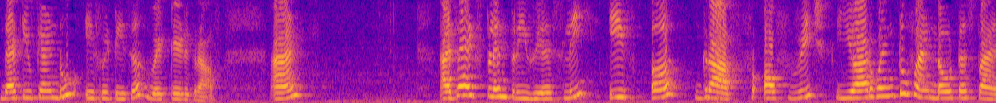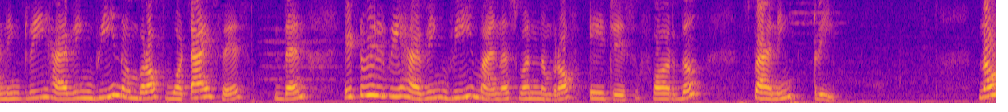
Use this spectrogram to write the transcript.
That you can do if it is a weighted graph. And as I explained previously if a graph of which you are going to find out a spanning tree having v number of vertices then it will be having v minus 1 number of edges for the spanning tree. Now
